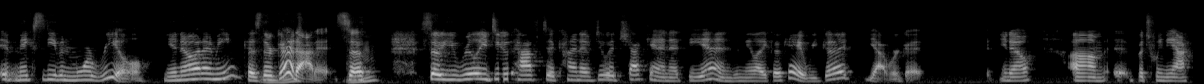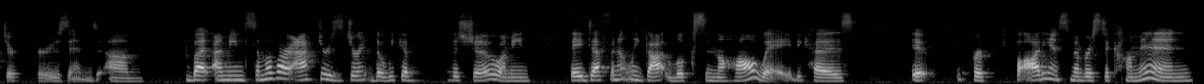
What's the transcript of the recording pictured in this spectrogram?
it makes it even more real. You know what I mean? Because they're mm-hmm. good at it. So mm-hmm. so you really do have to kind of do a check-in at the end and be like, okay, we good? Yeah, we're good. You know, um, between the actors and um, but I mean, some of our actors during the week of the show, I mean, they definitely got looks in the hallway because it for audience members to come in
